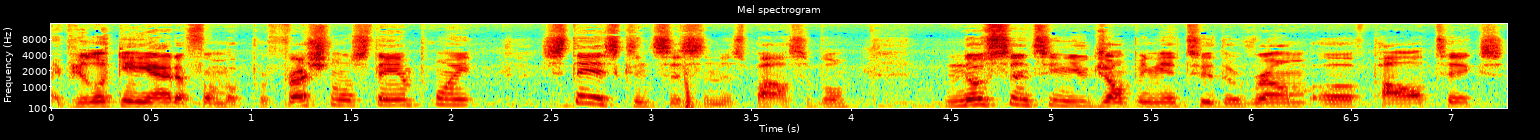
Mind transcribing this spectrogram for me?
if you're looking at it from a professional standpoint, stay as consistent as possible. No sense in you jumping into the realm of politics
